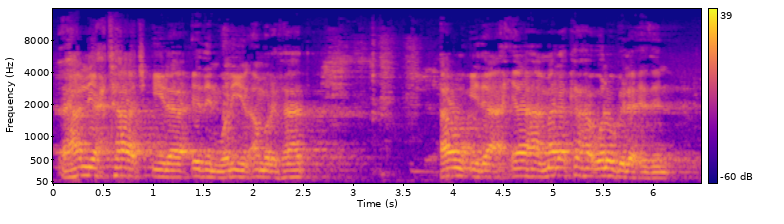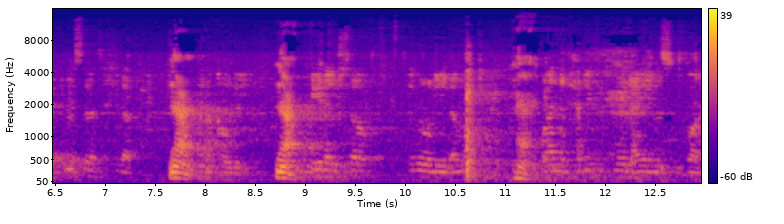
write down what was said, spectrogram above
هل يحتاج إلى إذن ولي الأمر فهد؟ أو إذا أحياها ملكها ولو بلا إذن. نعم. نعم. قيل يشترط إذن ولي الأمر نعم وأن الحديث محمول عليه السلطان.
